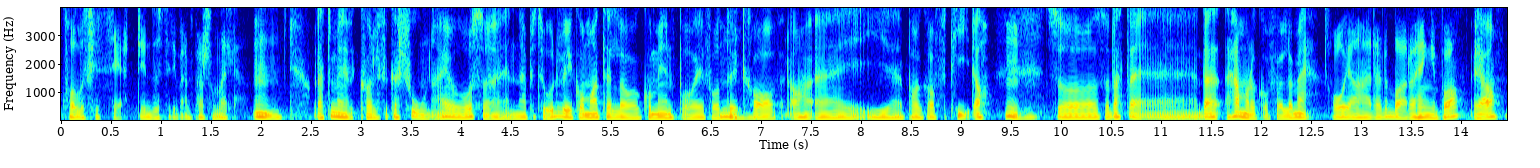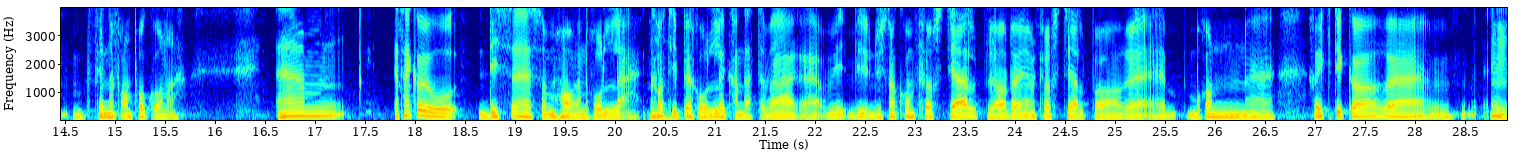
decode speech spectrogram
kvalifisert industrivernpersonell. Mm. Og dette med kvalifikasjoner er jo også en episode vi kommer til å komme inn på i forhold til kravet da, eh, i paragraf 10. Da. Så, så dette, det, her må dere følge med. Å ja, her er det bare å henge på. Ja, finne fram popkornet. Um, jeg tenker jo disse som har en rolle, hva type rolle kan dette være? Vi, vi, du snakker om førstehjelp. Ja, det er en førstehjelper. brannryktiker, Brann, eh, eh,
